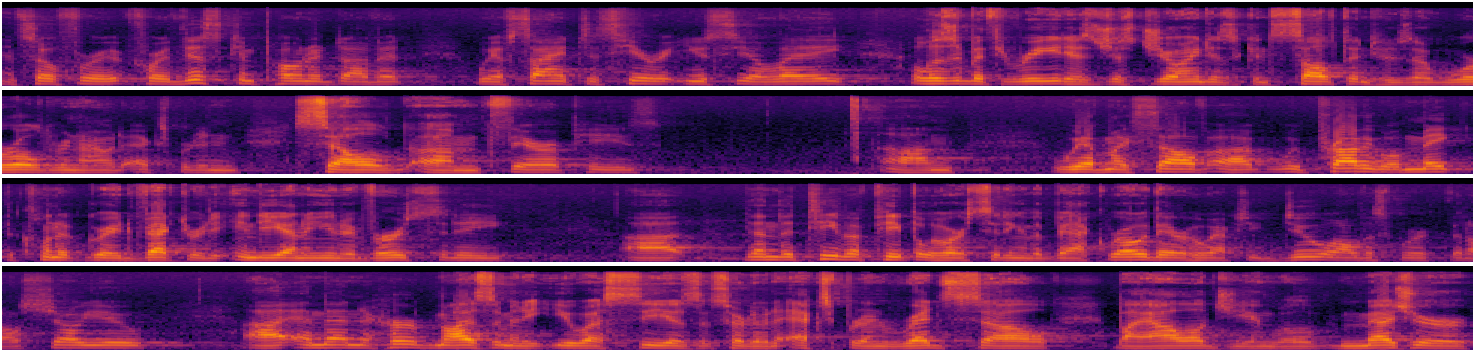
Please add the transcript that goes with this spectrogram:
And so for, for this component of it, we have scientists here at UCLA. Elizabeth Reed has just joined as a consultant who's a world-renowned expert in cell um, therapies. Um, we have myself, uh, we probably will make the clinical grade vector at Indiana University. Uh, then the team of people who are sitting in the back row there who actually do all this work that I'll show you. Uh, and then Herb Mosiman at USC is a sort of an expert in red cell biology and will measure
